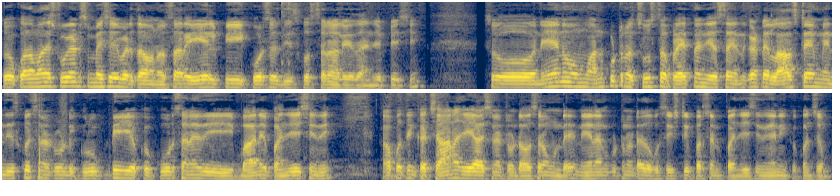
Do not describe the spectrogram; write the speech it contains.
సో కొంతమంది స్టూడెంట్స్ మెసేజ్ పెడతా ఉన్నారు సార్ ఏఎల్పి కోర్సెస్ తీసుకొస్తారా లేదా? అని చెప్పేసి. సో నేను అనుకుంటున్నా చూస్తా ప్రయత్నం చేస్తాను ఎందుకంటే లాస్ట్ టైం నేను తీసుకొచ్చినటువంటి గ్రూప్ డి యొక్క కోర్స్ అనేది బాగానే పనిచేసింది. కాకపోతే ఇంకా చాలా చేయాల్సినటువంటి అవసరం ఉండే. నేను అనుకుంటున్నట్టు అది ఒక సిక్స్టీ పర్సెంట్ పనిచేసింది. కానీ ఇంకా కొంచెం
